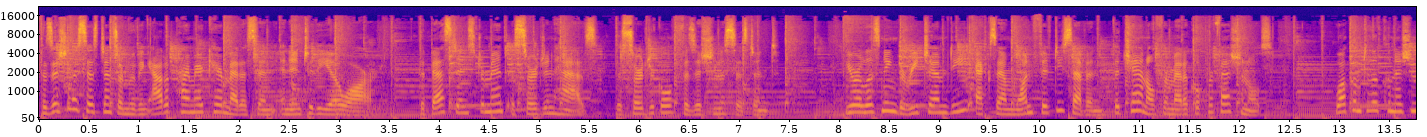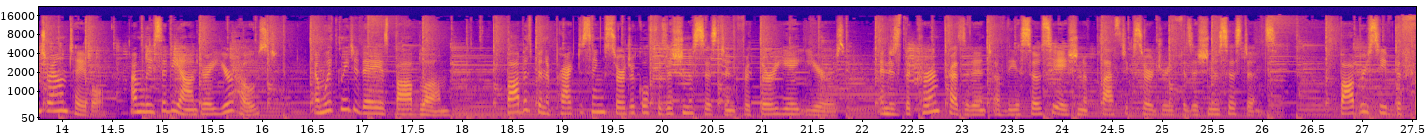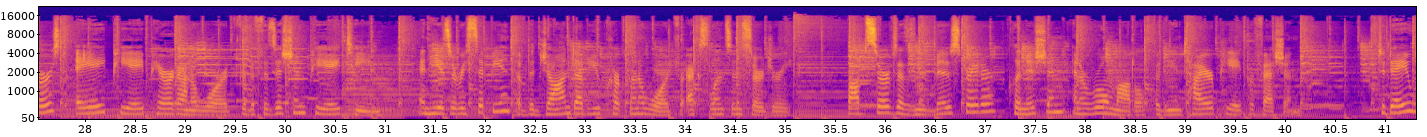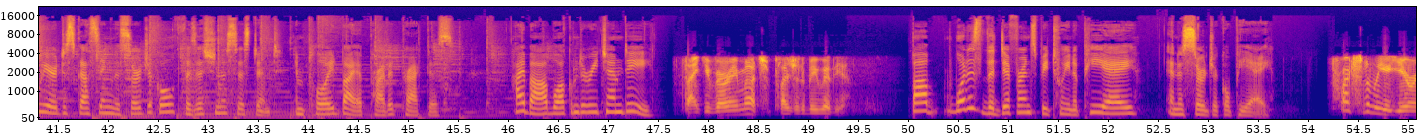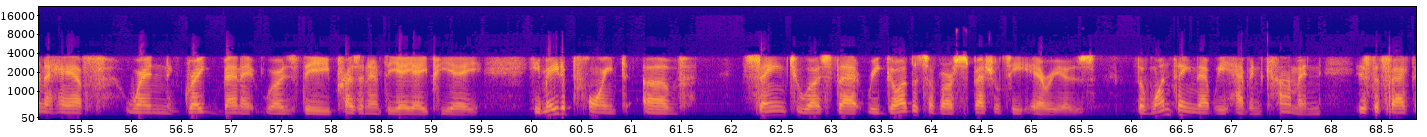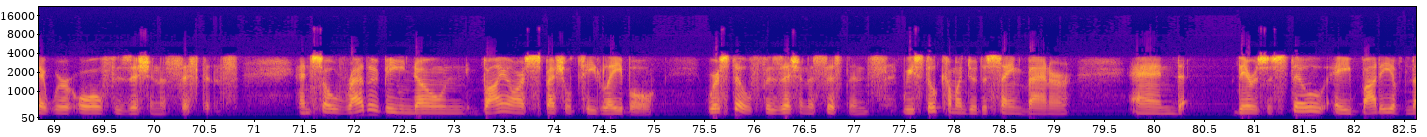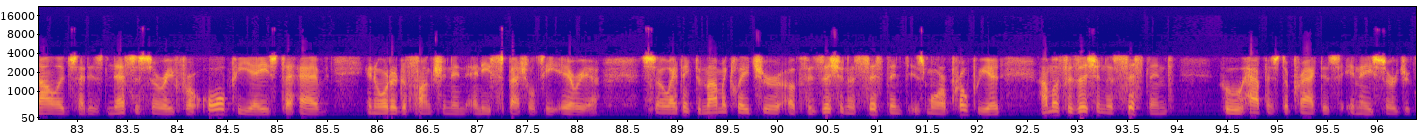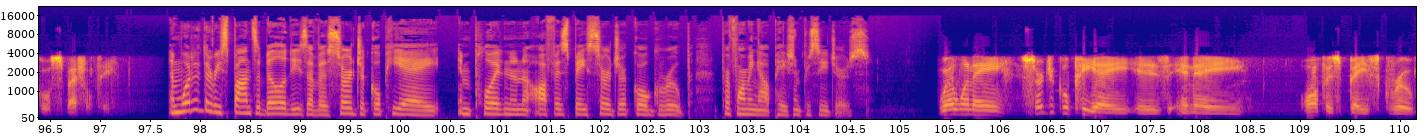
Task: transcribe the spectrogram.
Physician assistants are moving out of primary care medicine and into the OR. The best instrument a surgeon has the surgical physician assistant. You are listening to ReachMD XM 157, the channel for medical professionals. Welcome to the Clinicians Roundtable. I'm Lisa DeAndre, your host, and with me today is Bob Blum. Bob has been a practicing surgical physician assistant for 38 years and is the current president of the Association of Plastic Surgery Physician Assistants. Bob received the first AAPA Paragon Award for the Physician PA team, and he is a recipient of the John W. Kirklin Award for Excellence in Surgery. Bob serves as an administrator, clinician, and a role model for the entire PA profession. Today, we are discussing the surgical physician assistant employed by a private practice. Hi, Bob. Welcome to ReachMD. Thank you very much. A pleasure to be with you. Bob, what is the difference between a PA and a surgical PA? Approximately a year and a half when Greg Bennett was the president of the AAPA, he made a point of saying to us that regardless of our specialty areas, the one thing that we have in common is the fact that we're all physician assistants. And so rather be known by our specialty label, we're still physician assistants. We still come under the same banner and there's still a body of knowledge that is necessary for all PAs to have in order to function in any specialty area. So I think the nomenclature of physician assistant is more appropriate. I'm a physician assistant who happens to practice in a surgical specialty. And what are the responsibilities of a surgical PA employed in an office based surgical group performing outpatient procedures? Well, when a surgical PA is in a office based group,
